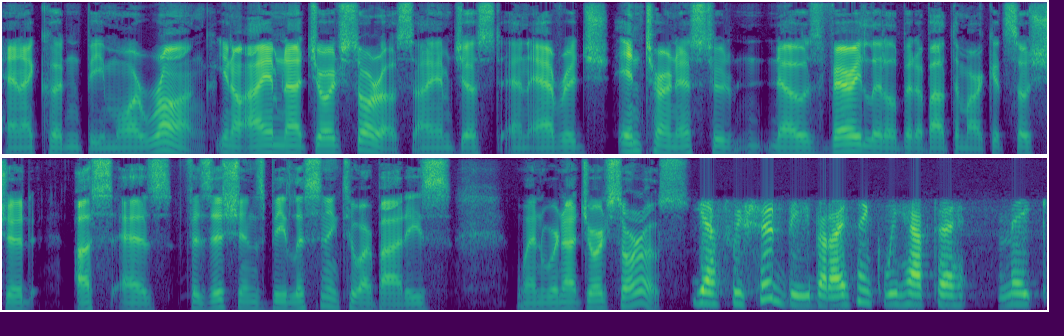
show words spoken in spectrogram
And I couldn't be more wrong. You know, I am not George Soros. I am just an average internist who knows very little bit about the market. So, should us as physicians be listening to our bodies when we're not George Soros? Yes, we should be, but I think we have to make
